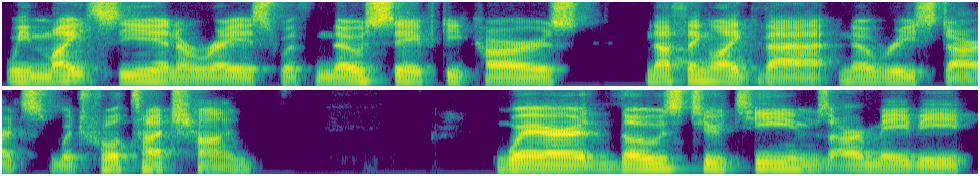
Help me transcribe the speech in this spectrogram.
we might see in a race with no safety cars, nothing like that, no restarts, which we'll touch on, where those two teams are maybe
